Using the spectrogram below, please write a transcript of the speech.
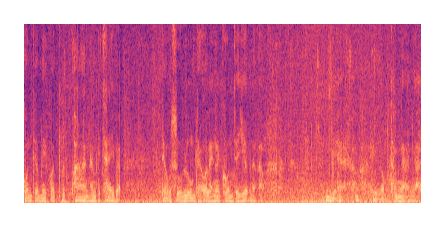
คนจะไม่ค่อยพลุกพล่านนะไม่ใช่แบบ แถวสวนลุ่มแถวอะไรนั้นคนจะเยอะนะครับนี่ฮะคือเราทำงานกัน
